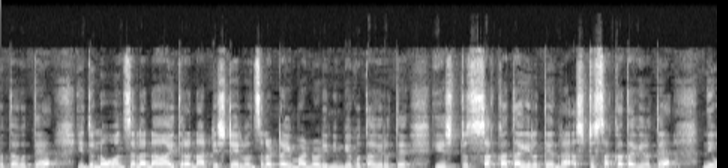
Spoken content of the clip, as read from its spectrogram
ಗೊತ್ತಾಗುತ್ತೆ. ಇದನ್ನು ಒಂದು ಸಲ ನಾ ಈ ಥರ ನಾಟಿ ಸ್ಟೈಲ್ ಒಂದು ಸಲ ಟ್ರೈ ಮಾಡಿ ನೋಡಿ ನಿಮಗೆ ಗೊತ್ತಾಗಿರುತ್ತೆ. ಎಷ್ಟು ಸಖತ್ತಾಗಿರುತ್ತೆ ಅಂದರೆ ಅಷ್ಟು ಸಖತ್ತಾಗಿರುತ್ತೆ. ನೀವು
